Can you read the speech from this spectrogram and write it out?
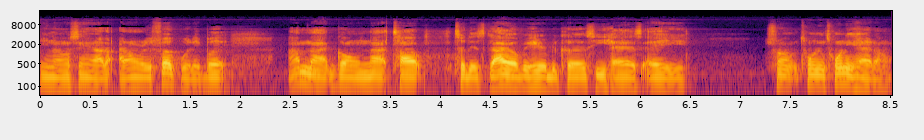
You know what I'm saying? I, I don't really fuck with it, but I'm not gonna not talk to this guy over here because he has a Trump 2020 hat on.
